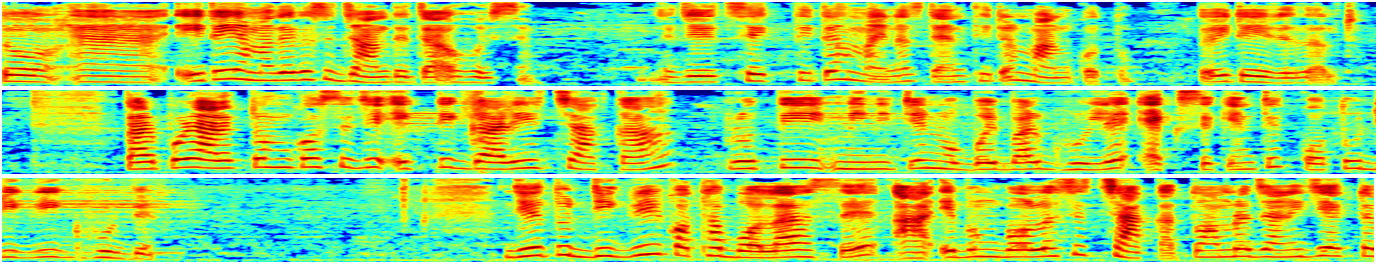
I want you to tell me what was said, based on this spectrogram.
তো এটাই আমাদের কাছে জানতে চাওয়া হয়েছে, যে সেক থিটা মাইনাস টেন থিটার মান কত। তো এইটাই রেজাল্ট তারপরে আরেকটা অঙ্ক আছে যে একটি গাড়ির চাকা প্রতি মিনিটে নব্বই বার ঘুরলে এক সেকেন্ডে কত ডিগ্রি ঘুরবে? যেহেতু ডিগ্রির কথা বলা আছে এবং বলা আছে চাকা, তো আমরা জানি যে একটা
